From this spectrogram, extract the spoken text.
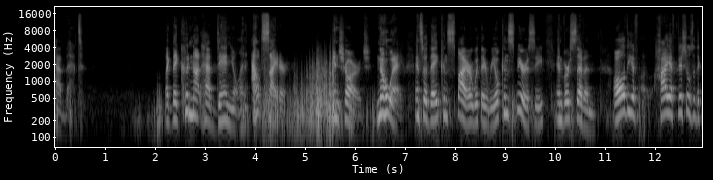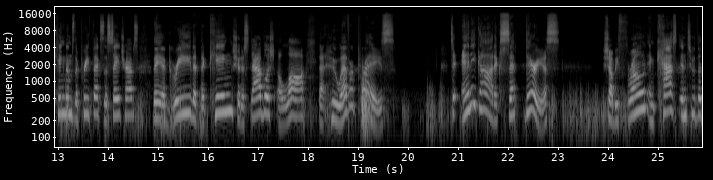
have that. Like they could not have Daniel, an outsider, in charge. No way. And so they conspire with a real conspiracy in verse 7. All the high officials of the kingdoms, the prefects, the satraps, they agree that the king should establish a law that whoever prays to any god except Darius shall be thrown and cast into the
